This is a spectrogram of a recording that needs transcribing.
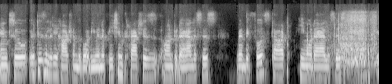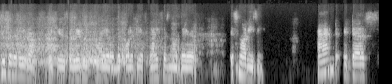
And so it is a little harsh on the body. When a patient crashes onto dialysis, when they first start hemodialysis, it is a little rough because they're really tired, the quality of life is not there. It's not easy. And it does,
